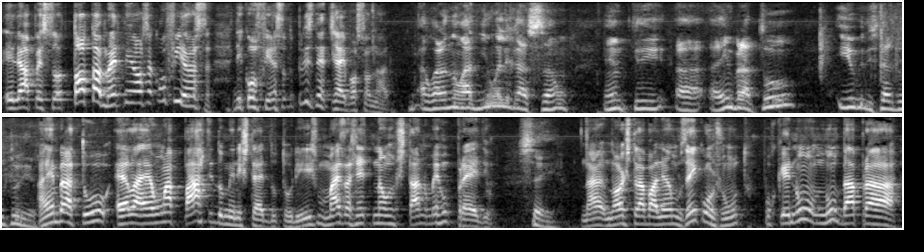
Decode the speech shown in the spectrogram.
ele é uma pessoa totalmente de nossa confiança, de confiança do presidente Jair Bolsonaro. Agora não há nenhuma ligação entre a, a Embratur e o Ministério do Turismo. A Embratur, ela é uma parte do Ministério do Turismo, mas a gente não está no mesmo prédio. Sei. Na- nós trabalhamos em conjunto, porque não, não dá para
